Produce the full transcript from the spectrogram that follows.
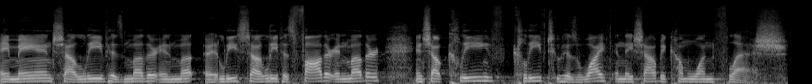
a man shall leave his mother and mo- at least shall leave his father and mother, and shall cleave, cleave to his wife, and they shall become one flesh.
